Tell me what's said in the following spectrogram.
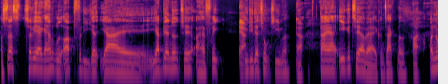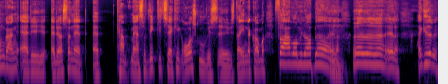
og så, så vil jeg gerne rydde op, fordi jeg, jeg, øh, jeg bliver nødt til at have fri Ja. i de der to timer. Ja. Der er jeg ikke til at være i kontakt med. Nej. Og nogle gange er det, er det også sådan, at, at kampen er så vigtig, så jeg kan ikke overskue, hvis, øh, hvis der er en, der kommer, far, hvor er min oplader? Mm. Eller, øh, øh, øh, eller "Ej, gider du?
